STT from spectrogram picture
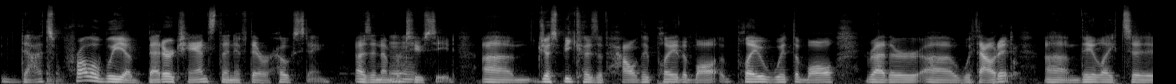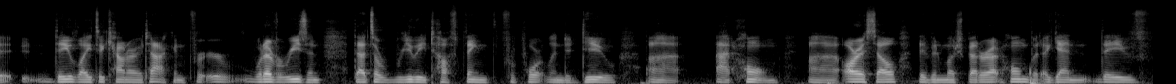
that's probably a better chance than if they were hosting as a number two seed, um, just because of how they play the ball, play with the ball rather uh, without it. Um, they like to they like to counterattack, and for whatever reason, that's a really tough thing for Portland to do uh, at home. Uh, RSL they've been much better at home, but again they've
